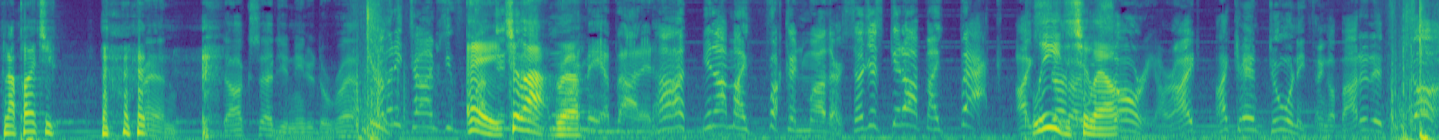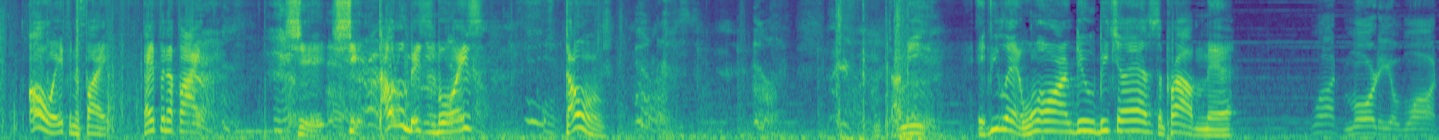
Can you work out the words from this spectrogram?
Can I punch you? Gren, Doc said you needed a rest. How many times you Hey, fucking chill out, bruh. warn me about it, huh? You're not my fucking mother, so just get off my back. I Please said chill was out. sorry, all right? I can't do anything about it. It's done. Oh, they finna fight. They finna fight. shit, shit. Throw them bitches, boys. Throw them. I mean, if you let one arm dude beat your ass, it's a problem, man. What more do you want?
